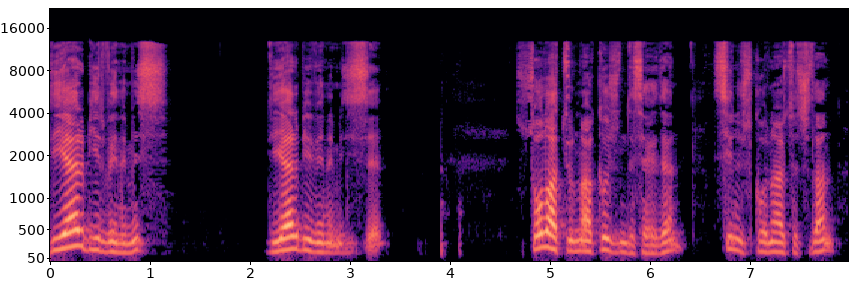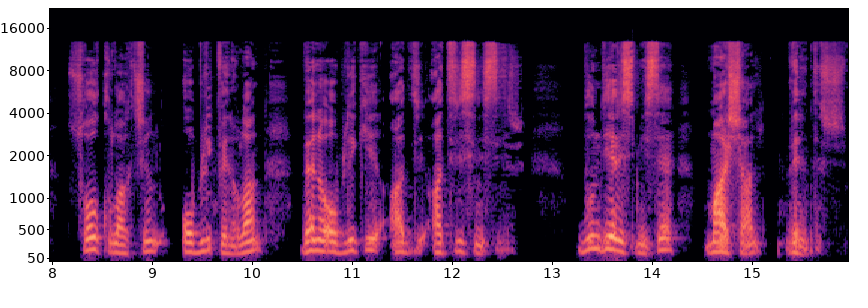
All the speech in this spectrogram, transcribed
Diğer bir venimiz diğer bir venimiz ise sol atriumun arka yüzünde seyreden sinüs coronarius açılan sol kulakçığın oblik veni olan vena obliki atri- sinüsüdür. Bunun diğer ismi ise Marshall venidir.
